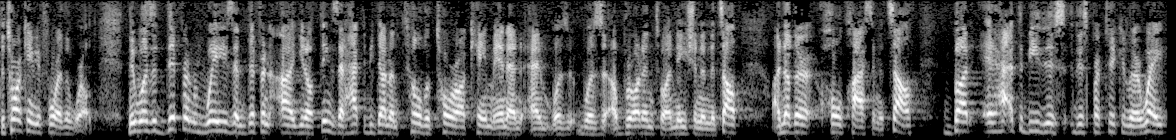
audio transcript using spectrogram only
The Torah came before the world. There was a different ways and different uh, you know things that had to be done until the Torah came in and, and was was uh, brought into a nation in itself, another whole class in itself. But it had to be this this particular way.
